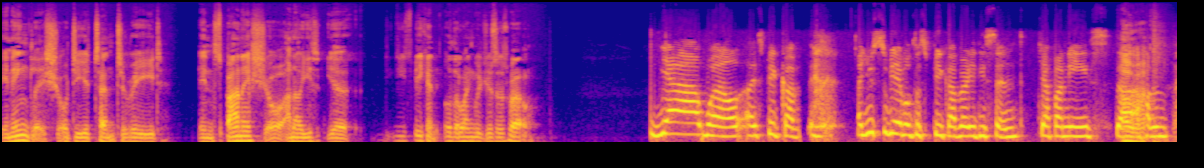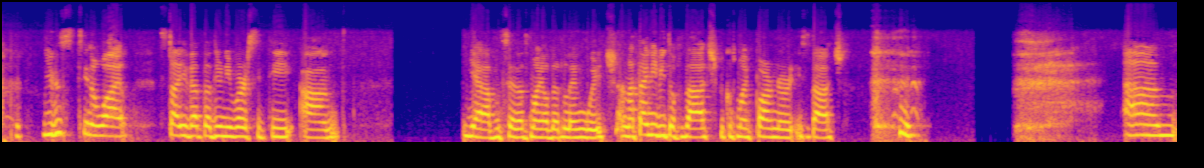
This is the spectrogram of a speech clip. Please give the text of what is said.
in English, or do you tend to read in Spanish? Or I know you you, you speak other languages as well. Yeah, well, I speak up. I used to be able to speak a very decent Japanese that oh, right. I haven't used in a while. Studied at that at university, and yeah, I would say that's my other language, and a tiny bit of Dutch because my partner is Dutch. um,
